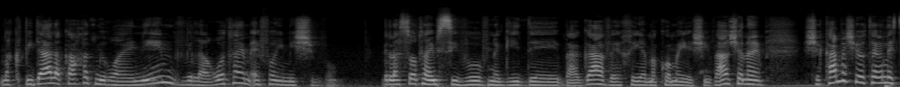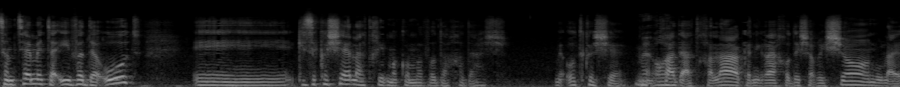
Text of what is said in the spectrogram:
מקפידה לקחת מרואיינים ולהראות להם איפה הם ישבו. ולעשות להם סיבוב, נגיד, אה, באגף, ואיך יהיה מקום הישיבה שלהם. שכמה שיותר לצמצם את האי-ודאות, אה, כי זה קשה להתחיל מקום עבודה חדש. מאוד קשה. מאוד. במיוחד ההתחלה, כנראה החודש הראשון, אולי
